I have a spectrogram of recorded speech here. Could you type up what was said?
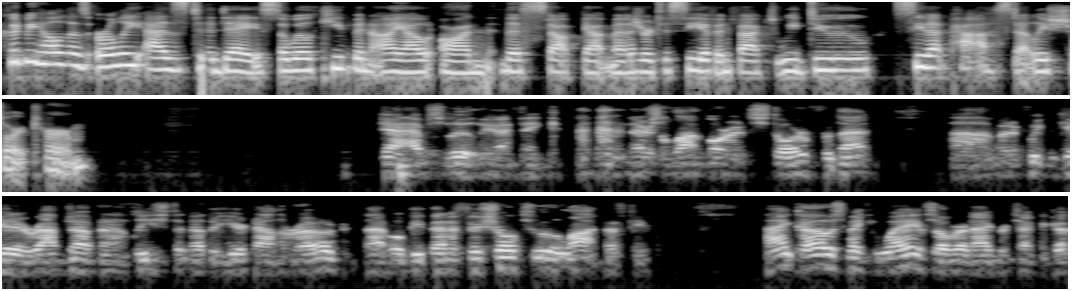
could be held as early as today. So we'll keep an eye out on this stopgap measure to see if, in fact, we do see that passed, at least short term. Yeah, absolutely. I think there's a lot more in store for that. Uh, but if we can get it wrapped up in at least another year down the road, that will be beneficial to a lot of people. AGCO is making waves over at Agritechnica.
